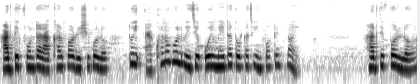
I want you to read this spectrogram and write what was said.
হার্দিক ফোনটা রাখার পর ঋষি বলল, তুই এখনও বলবি যে ওই মেয়েটা তোর কাছে ইম্পর্টেন্ট নয়? হার্দিক বলল,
